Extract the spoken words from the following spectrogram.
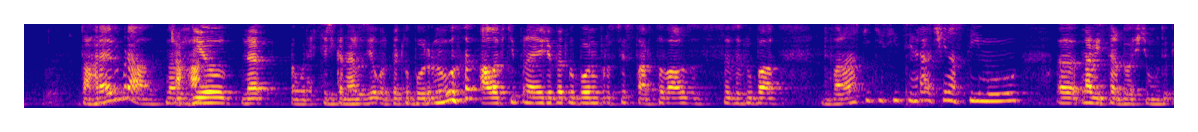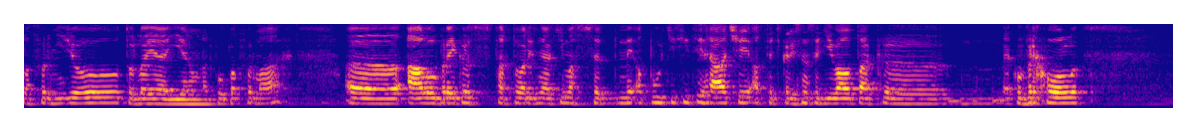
ta hra je dobrá, na rozdíl, ne, nebo nechci říkat na rozdíl od Battlebornu, ale vtipné je, že Battleborn prostě startoval se zhruba 12 tisíci hráči na Steamu, Eh, navíc teda byl ještě multiplatformní, že jo, tohle je jenom na dvou platformách. Eh, a Lawbreakers startovali s nějakýma 7,5 tisíci hráči a teď, když jsem se díval, tak eh, jako vrchol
